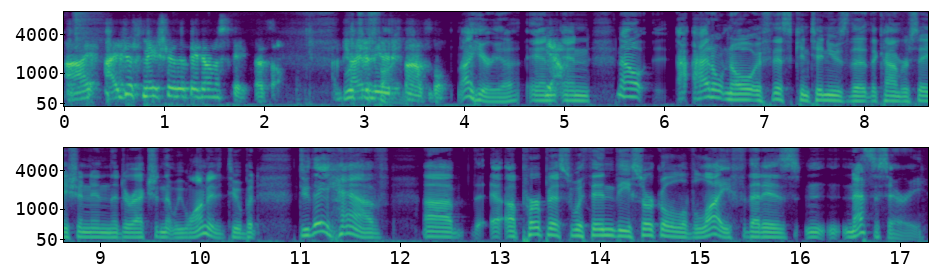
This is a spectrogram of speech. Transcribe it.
I, I just make sure that they don't escape. That's all. I'm Which trying to be fine. responsible. I hear you, and Yeah. and now I- I don't know if this continues the the conversation in the direction that we wanted it to, but do they have uh, a purpose within the circle of life that is n- necessary?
